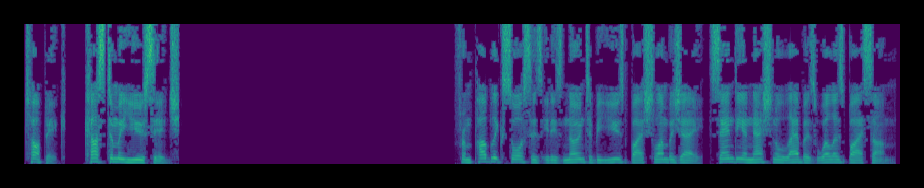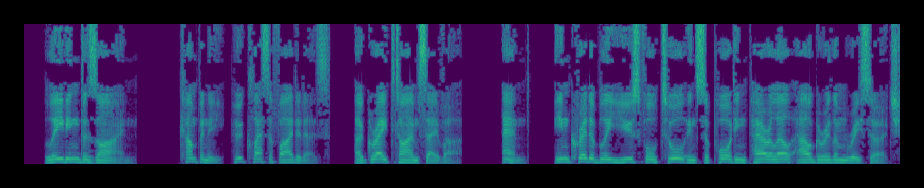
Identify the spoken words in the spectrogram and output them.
Topic: Customer usage. From public sources it is known to be used by Schlumberger, Sandia National Lab as well as by some «leading design» company, who classified it as «a great timesaver» and «incredibly useful tool in supporting parallel algorithm research».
